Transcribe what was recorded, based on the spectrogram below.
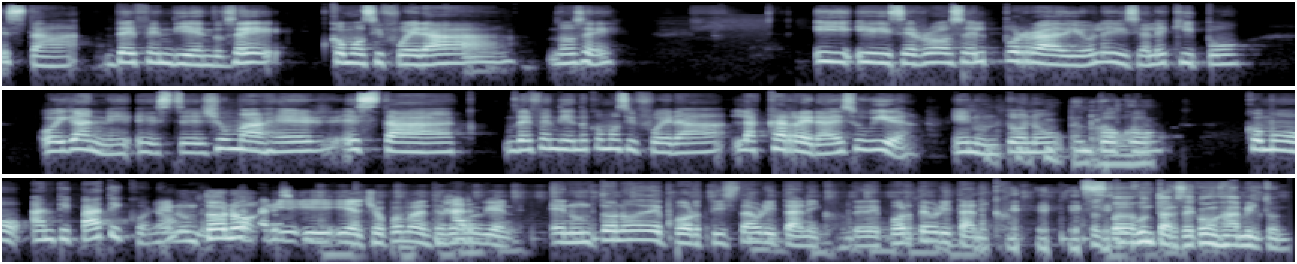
estaba defendiéndose como si fuera, no sé. Y, y dice Russell por radio, le dice al equipo, oigan, e- este Schumacher está defendiendo como si fuera la carrera de su vida, en un tono un poco como antipático, ¿no? En un tono, y, parece- y- y el Chopo me va a entender muy bien, en un tono de deportista británico, de deporte británico. Entonces puede juntarse con Hamilton.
